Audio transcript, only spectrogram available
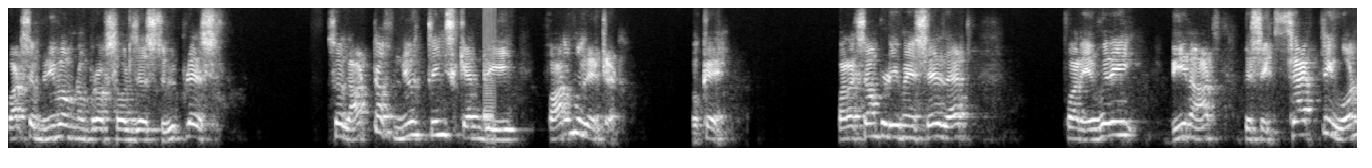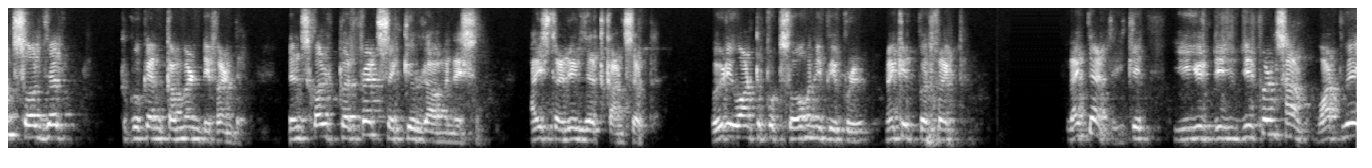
what's the minimum number of soldiers to be placed. So a lot of new things can be formulated. Okay. For example, you may say that for every V naught, there's exactly one soldier who can come and defend. it. Then it's called perfect secure domination. I studied that concept. Why do you want to put so many people? Make it perfect. Like that. Okay. It depends on what way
